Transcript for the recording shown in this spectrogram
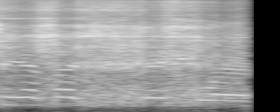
CSX Gateway.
